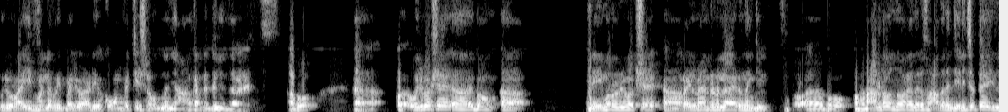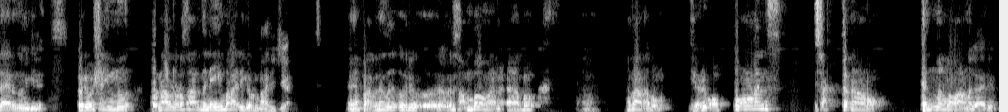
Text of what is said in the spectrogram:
ഒരു റൈവലറി പരിപാടിയോ കോമ്പറ്റീഷനോ ഒന്നും ഞാൻ കണ്ടിട്ടില്ല എന്താ അപ്പോ ഒരുപക്ഷെ ഇപ്പം നെയ്മർ ഒരുപക്ഷെ റയൽ ഇപ്പോ റൊണാൾഡോ എന്ന് പറയുന്ന ഒരു സാധനം ജനിച്ചിട്ടേ ഇല്ലായിരുന്നെങ്കിൽ ഒരുപക്ഷെ ഇന്ന് റൊണാൾഡോയുടെ സ്ഥാനത്ത് നെയ്മർ ആയിരിക്കും ഉണ്ടായിരിക്കുക. ഞാൻ പറഞ്ഞത് ഒരു- ഒരു സംഭവമാണ്. അപ്പൊ അതാണ്. അപ്പം ഈ ഒരു ഒപ്പോണൻസ് ശക്തനാണോ എന്നുള്ളതാണ് കാര്യം.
